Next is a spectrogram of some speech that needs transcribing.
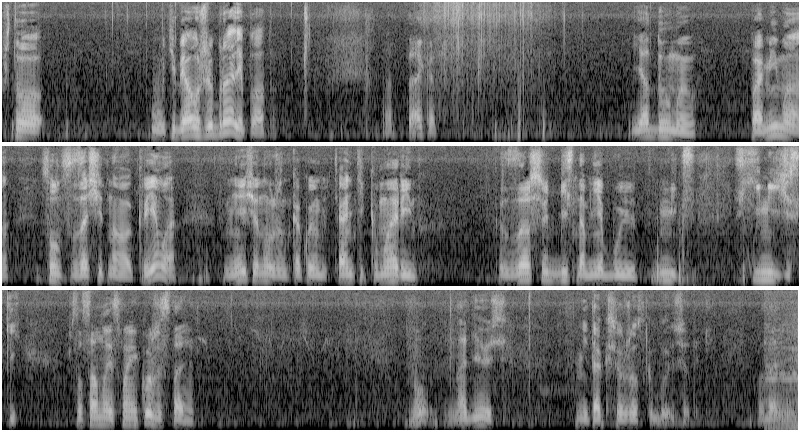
что у тебя уже брали плату. Так вот. Я думаю, помимо солнцезащитного крема, мне еще нужен какой-нибудь антикомарин. Зашибись на мне будет микс химический, что со мной с моей кожей станет. Ну, надеюсь, не так все жестко будет все-таки в дальнейшем.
